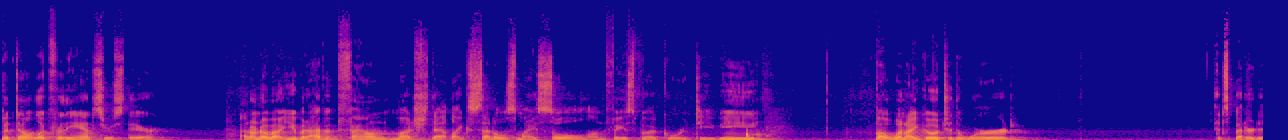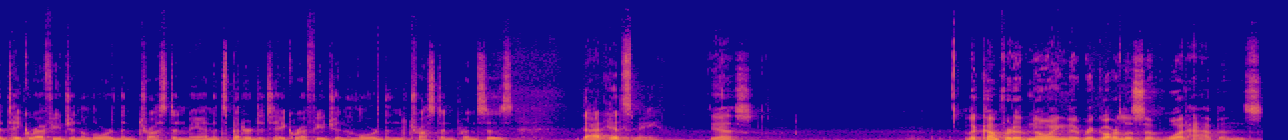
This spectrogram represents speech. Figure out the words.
But don't look for the answers there. I don't know about you, but I haven't found much that like settles my soul on Facebook or TV. But when I go to the word, it's better to take refuge in the Lord than trust in man. It's better to take refuge in the Lord than to trust in princes. That hits me. Yes. The comfort of knowing that regardless of what happens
